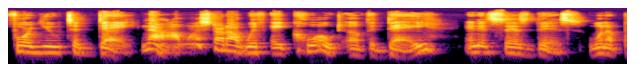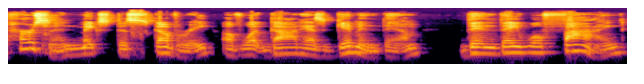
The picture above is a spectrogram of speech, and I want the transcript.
for you today. Now, I want to start out with a quote of the day. And it says this When a person makes discovery of what God has given them, then they will find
